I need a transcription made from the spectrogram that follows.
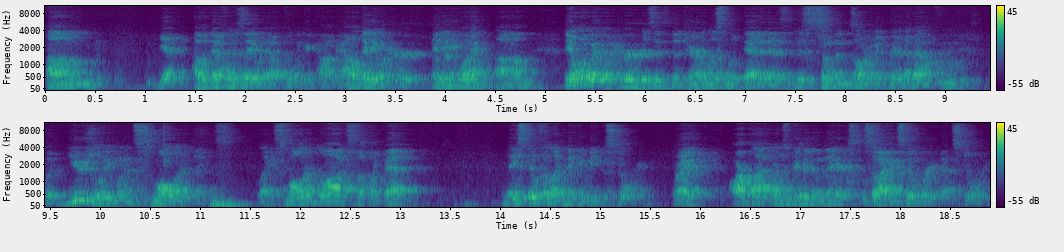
Um, yeah, I would definitely say it would help the link economy. I don't think it would hurt in any way. Um, the only way it would hurt is if the journalist looked at it as this is something that's already been written about. Mm-hmm. But usually when it's smaller things, like smaller blogs, stuff like that, they still feel like they can be the story, right? Our platform's bigger than theirs, so I can still break that story.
